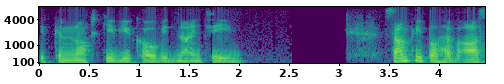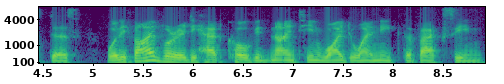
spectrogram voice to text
it cannot give you COVID-19. Some people have asked us, well, if I've already had COVID-19, why do I need the vaccine?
